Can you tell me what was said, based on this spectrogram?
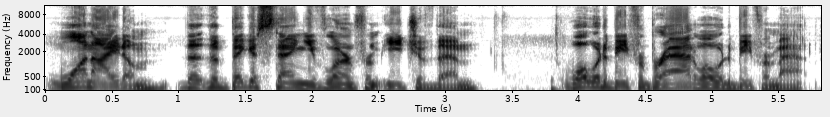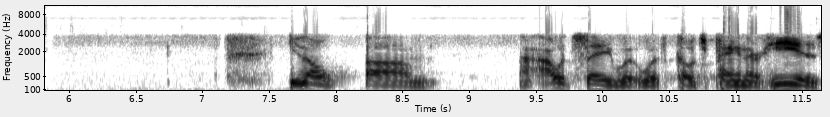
one item, the, the biggest thing you've learned from each of them, what would it be for Brad? What would it be for Matt? You know, um, I would say with, with Coach Painter, he is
